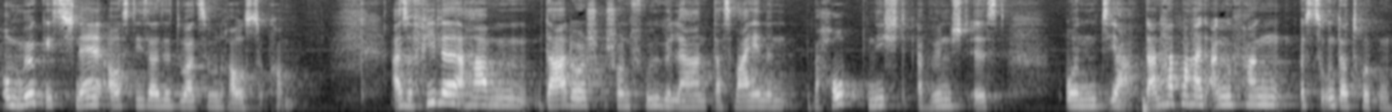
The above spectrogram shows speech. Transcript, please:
um möglichst schnell aus dieser Situation rauszukommen. Also viele haben dadurch schon früh gelernt, dass Weinen überhaupt nicht erwünscht ist. Und ja, dann hat man halt angefangen, es zu unterdrücken.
